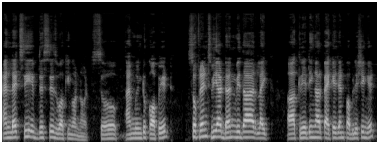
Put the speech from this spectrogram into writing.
and let's see if this is working or not. So I'm going to copy it. So friends, we are done with our like uh, creating our package and publishing it.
